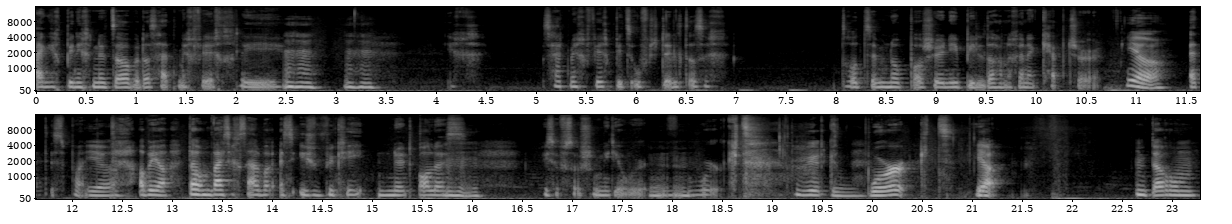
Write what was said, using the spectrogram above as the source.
eigentlich bin ich nicht so, aber das hat mich vielleicht ein bisschen, Mhm. Mhm. es hat mich vielleicht ein bisschen aufgestellt, dass ich trotzdem noch ein paar schöne Bilder haben können capture Ja, at this point. ja. Aber ja, darum weiß ich selber, es ist wirklich nicht alles Mhm. wie es auf Social Media wor worked. wirkt. Worked. Ja. Und darum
